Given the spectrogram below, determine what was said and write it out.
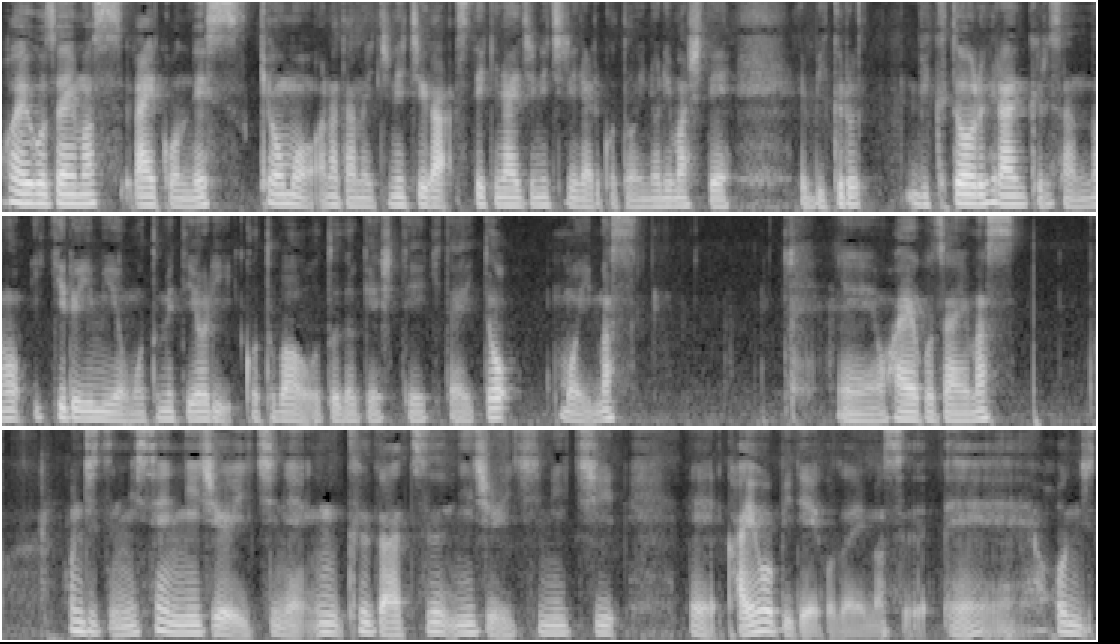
おはようございます。ライコンです。今日もあなたの一日が素敵な一日になることを祈りまして、ビクビクトール・フランクルさんの生きる意味を求めてより言葉をお届けしていきたいと思います。えー、おはようございます。本日2021年9月21日、えー、火曜日でございます。えー、本日、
